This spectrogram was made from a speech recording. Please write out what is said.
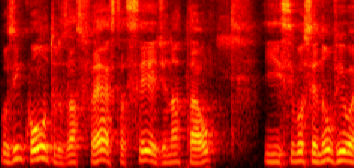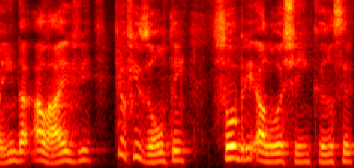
os encontros, as festas, ceia de Natal. E se você não viu ainda a live que eu fiz ontem sobre a lua cheia em câncer,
